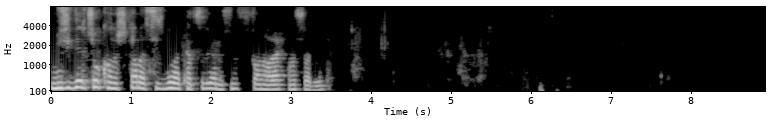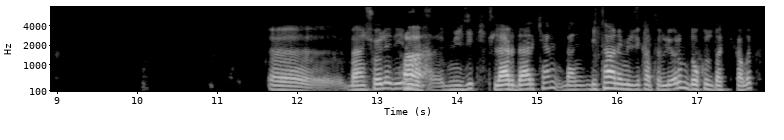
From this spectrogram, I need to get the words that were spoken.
müzikleri çok konuştuk ama siz buna katılıyor musunuz? Son olarak bunu sorayım. Ben şöyle diyeyim. Ha. e, müzikler derken ben bir tane müzik hatırlıyorum. 9 dakikalık.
